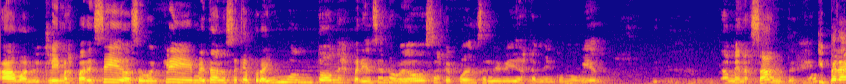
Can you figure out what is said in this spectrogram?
Ah, bueno, el clima es parecido, hace buen clima y tal, no sé qué, pero hay un montón de experiencias novedosas que pueden ser vividas también como bien amenazantes, ¿no? Y para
